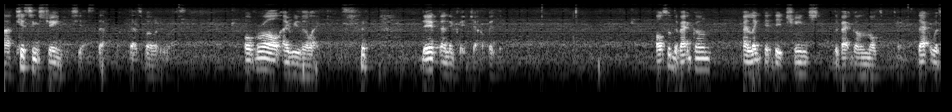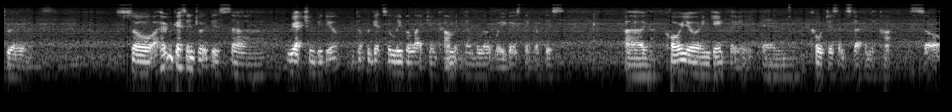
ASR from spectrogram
Uh, Kissing Strangers. Yes, that that's what it was. Overall, I really like it. They've done a great job with it. Also, the background, I like that they changed the background multiple times. That was really nice. So I hope you guys enjoyed this uh, reaction video. Don't forget to leave a like and comment down below what you guys think of this uh, choreo and gameplay and coaches and stuff in the comments. So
